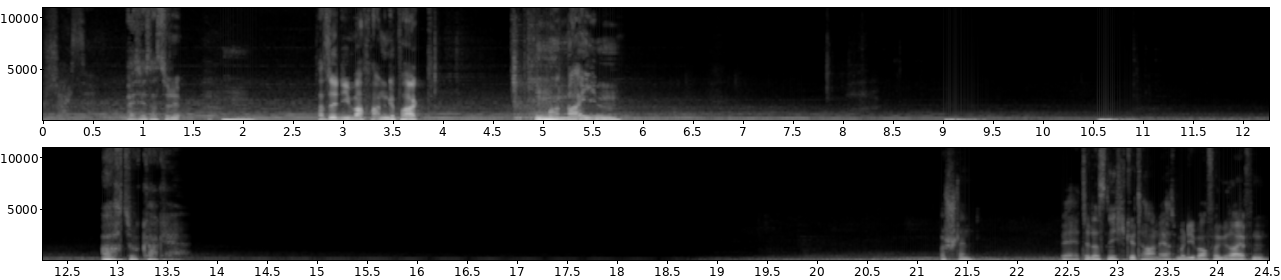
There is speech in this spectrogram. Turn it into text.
Scheiße. Weißt du, jetzt hast du, den, Hm. hast du die Waffe angepackt. Oh nein. Ach du Kacke. Verständlich. Wer hätte das nicht getan? Erstmal die Waffe greifen.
